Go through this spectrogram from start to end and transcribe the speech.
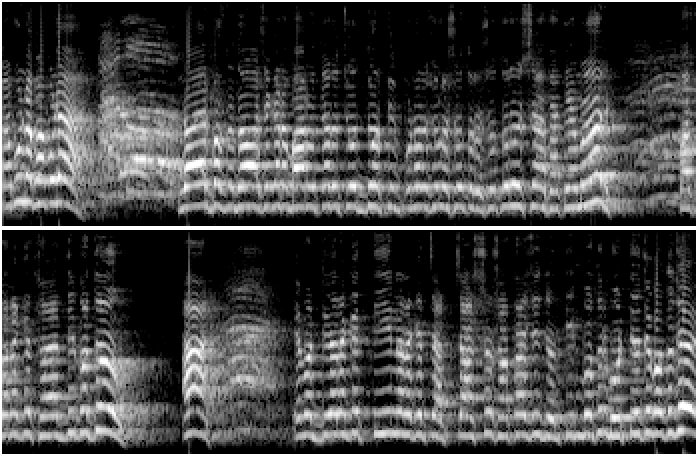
পাবো না পাবো না? নয় আর পাঁচ দশ এগারো বারো তেরো চোদ্দ তিন পনেরো ষোলো সতেরো সতেরো সাত হাতে আমার পাঁচ আর একে ছয় আর দুই কত? আট। এবার দুই আর একে তিন আর একে চার চারশো সাতাশি জন। তিন বছর ভর্তি হয়েছে কতজন?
